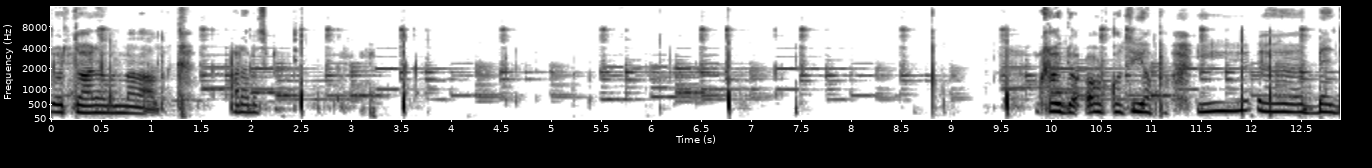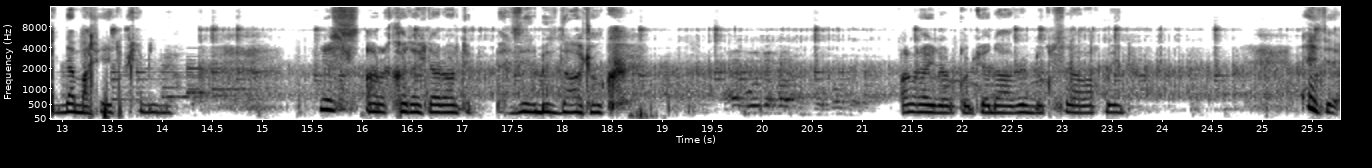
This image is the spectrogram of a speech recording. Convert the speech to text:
Dört tane bundan aldık. Paramız bitti. Arkadaşlar arkası yap. İyi, e, benzinden başka hiçbir şey bilmiyor. Biz arkadaşlar artık Zilimiz daha çok. Arkadaşlar koçan abim de kusura bakmayın. Neyse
